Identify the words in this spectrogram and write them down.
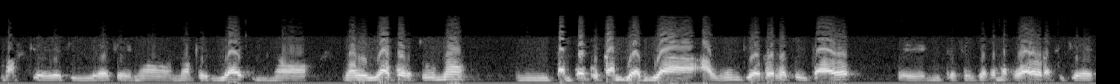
más que decidido que no, no quería y no, no veía oportuno, ni tampoco cambiaría algún que otro resultado eh, mi presencia como jugador. Así que,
